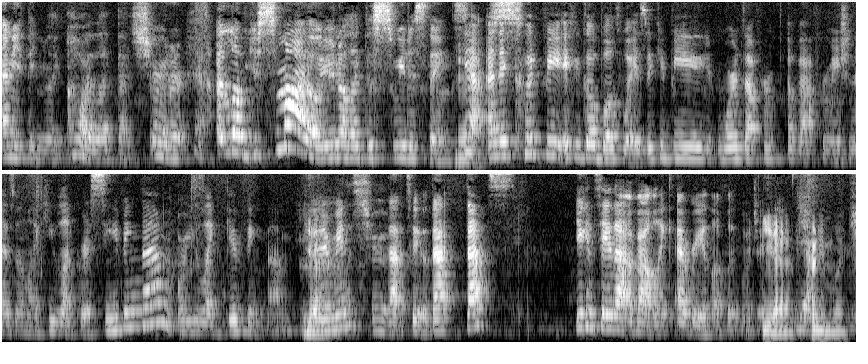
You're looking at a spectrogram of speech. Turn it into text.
anything You're like oh I like that shirt or Yeah. I love your smile. You know like the sweetest things. Yeah. Yeah, and it could be it could go both ways. It could be words affirm- of affirmation as in like you like receiving them or you like giving them. You know Yeah. what I mean? That's true. That too. That that's you can say that about like every love language. Yeah, Yeah. pretty much.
